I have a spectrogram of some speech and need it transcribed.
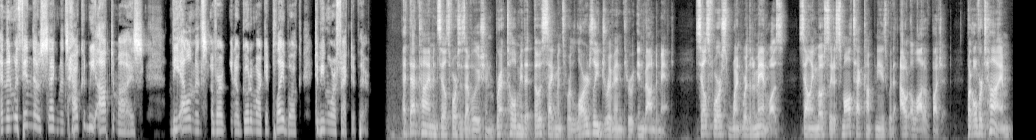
and then within those segments, how could we optimize the elements of our, you know, go-to-market playbook to be more effective there. At that time in Salesforce's evolution, Brett told me that those segments were largely driven through inbound demand. Salesforce went where the demand was, selling mostly to small tech companies without a lot of budget. But over time,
